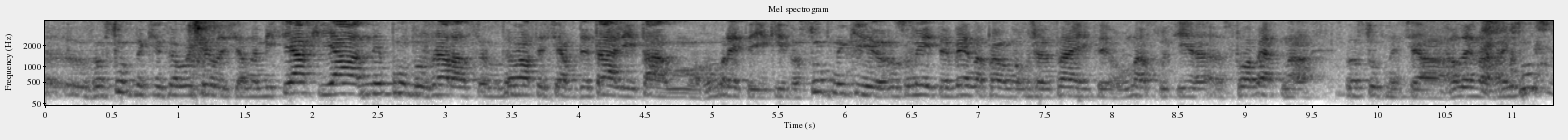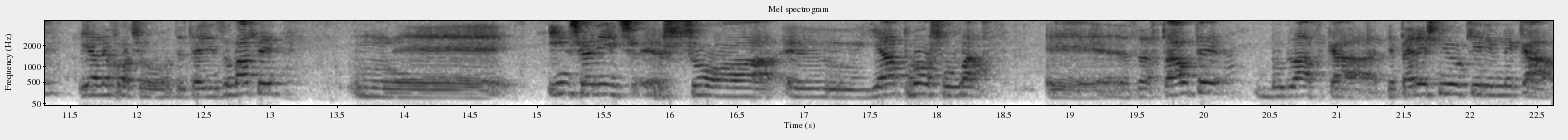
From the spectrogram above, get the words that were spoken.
е, заступники залишилися на місцях. Я не буду зараз вдаватися в деталі там говорити, які заступники. Розумієте, ви напевно вже знаєте, у нас тут є славетна заступниця Галина Гайдук. Я не хочу деталізувати. Е, Інша річ, що е, я прошу вас. е, Заставте, будь ласка, теперішнього керівника,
